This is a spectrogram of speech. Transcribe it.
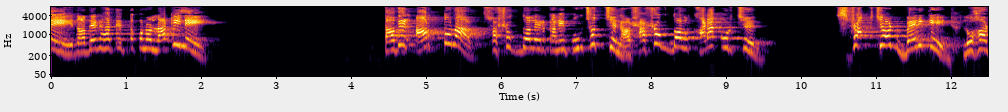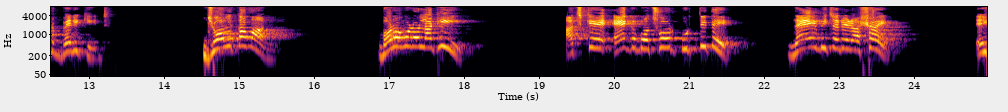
নেই, তাদের হাতে তো কোনো লাঠি নেই। তাদের আর্তনাদ শাসক দলের কানে পৌঁছচ্ছে না, শাসক দল খাড়া করছেন। স্ট্রাকচার্ড ব্যারিকেড লোহার ব্যারিকেড জল কামান, বড় বড় লাঠি। আজকে এক বছর পূর্তিতে ন্যায় বিচারের আশায় এই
